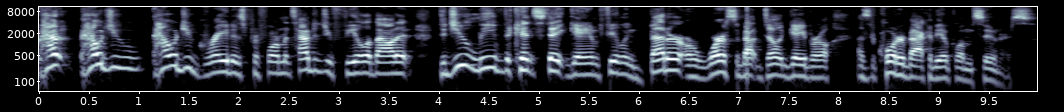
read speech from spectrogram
how how would you how would you grade his performance? How did you feel about it? Did you leave the Kent State game feeling better or worse about Dillon Gabriel as the quarterback of the Oklahoma Sooners?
